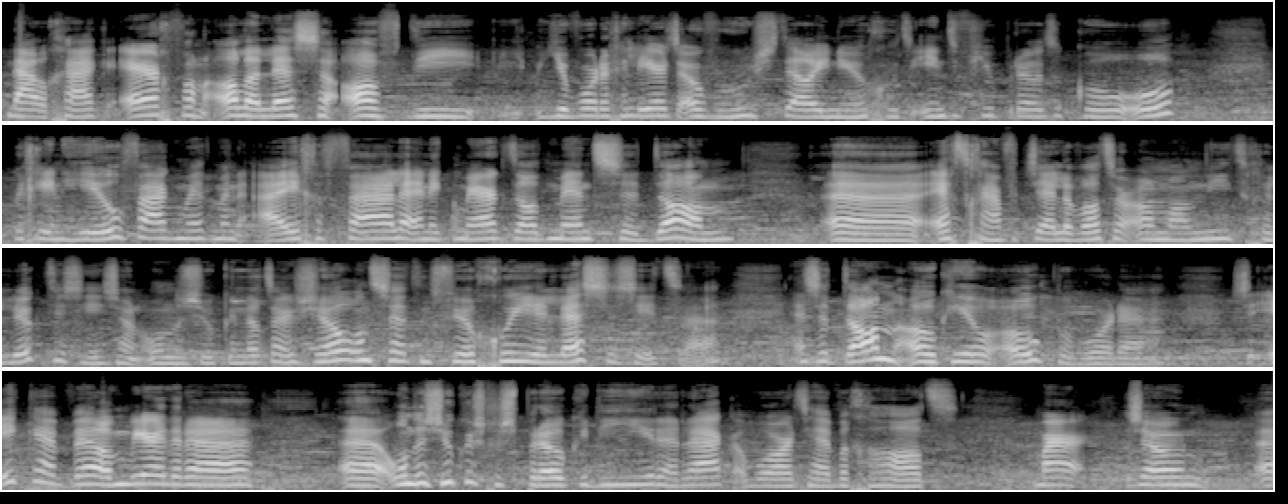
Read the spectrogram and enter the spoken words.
nou ga ik erg van alle lessen af die je worden geleerd over hoe stel je nu een goed interviewprotocol op. Ik begin heel vaak met mijn eigen falen en ik merk dat mensen dan eh, echt gaan vertellen wat er allemaal niet gelukt is in zo'n onderzoek. En dat er zo ontzettend veel goede lessen zitten. En ze dan ook heel open worden. Dus ik heb wel meerdere eh, onderzoekers gesproken die hier een Raak Award hebben gehad. Maar zo'n eh,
